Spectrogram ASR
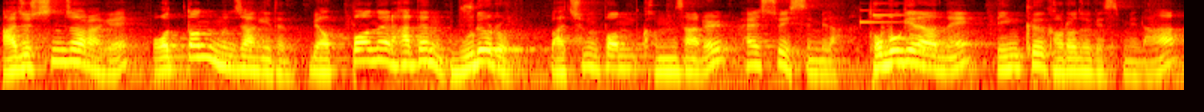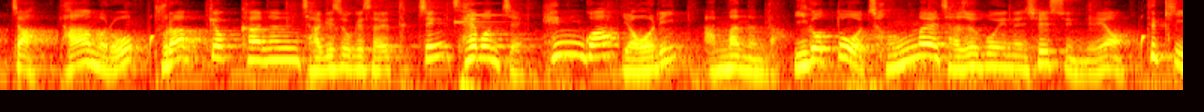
아주 친절하게 어떤 문장이든 몇 번을 하든 무료로 맞춤법 검사를 할 수 있습니다. 더보기란에 링크 걸어두겠습니다. 자, 다음으로 불합격하는 자기소개서의 특징 세 번째, 행과 열이 안 맞는다. 이것도 정말 자주 보이는 실수인데요. 특히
